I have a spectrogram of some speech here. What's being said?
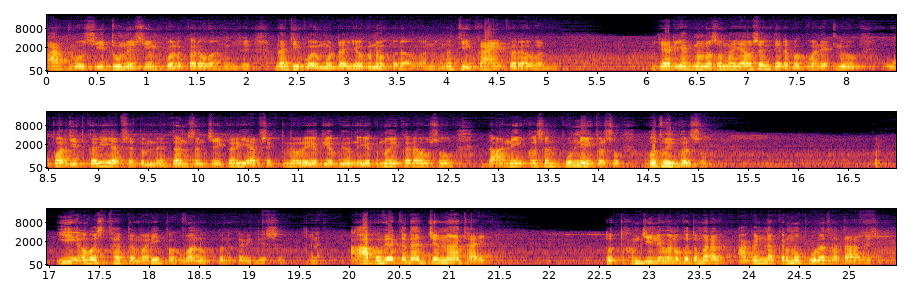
આટલું સીધું ને સિમ્પલ કરવાનું છે. નથી કોઈ મોટા યજ્ઞો કરાવવાનું, નથી કાંઈ કરાવવાનું. જ્યારે યજ્ઞનો સમય આવશે ને ત્યારે ભગવાન એટલું ઉપાર્જિત કરી આપશે, તમને ધન સંચય કરી આપશે કે તમે યજ્ઞ યજ્ઞોય કરાવશો દાને કરશો ને પુણ્ય કરશો, બધુંય કરશો. પણ એ અવસ્થા તમારી ભગવાન ઉત્પન્ન કરી દેશે. અને આ ભવે કદાચ જે ન થાય, તો સમજી લેવાનું કે તમારા આગળના કર્મો પૂરા થતા આવે છે.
